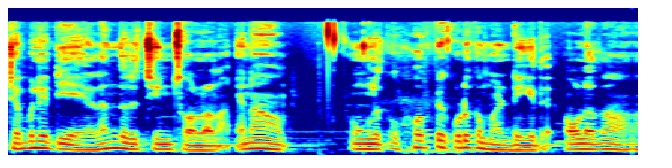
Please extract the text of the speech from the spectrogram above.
ஸ்டெபிலிட்டியை இழந்துருச்சின்னு சொல்லலாம். ஏன்னா உங்களுக்கு ஹோப்பே கொடுக்க மாட்டேங்குது. அவ்வளோதான்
